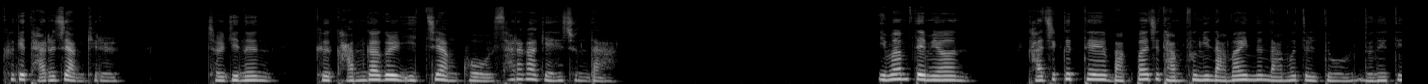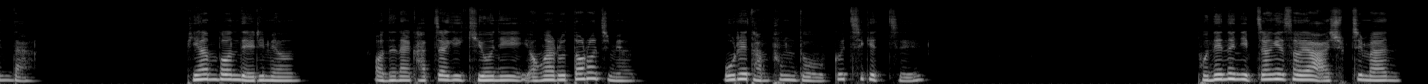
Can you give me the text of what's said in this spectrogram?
크게 다르지 않기를 절기는 그 감각을 잊지 않고 살아가게 해준다. 이맘때면 가지 끝에 막바지 단풍이 남아있는 나무들도 눈에 띈다. 비 한 번 내리면 어느 날 갑자기 기온이 영하로 떨어지면 올해 단풍도 끝이겠지. 보내는 입장에서야 아쉽지만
